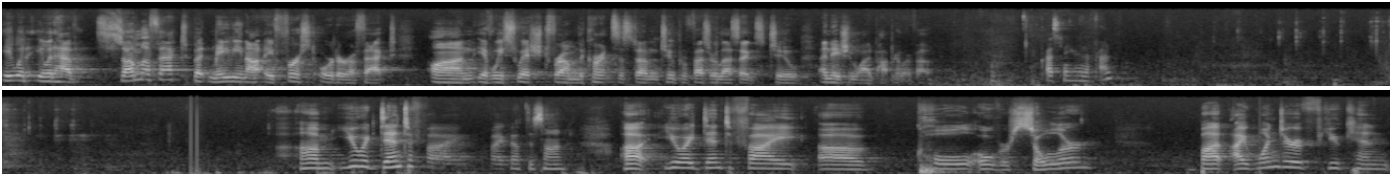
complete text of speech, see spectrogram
it would it would have some effect, but maybe not a first order effect on if we switched from the current system to Professor Lessig's to a nationwide popular vote. Question here in the front. Um, you identify, if I got this on, uh, you identify uh, coal over solar, but I wonder if you can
